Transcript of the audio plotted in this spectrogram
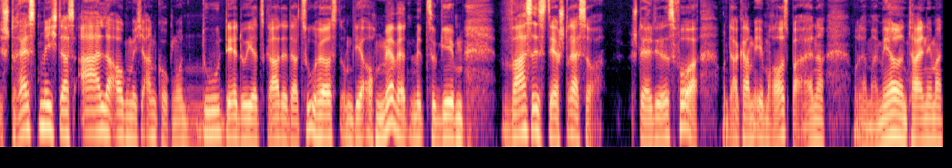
stresst mich, dass alle Augen mich angucken. Und mhm. du, der du jetzt gerade dazuhörst, um dir auch einen Mehrwert mitzugeben, was ist der Stressor? Stell dir das vor. Und da kam eben raus bei einer oder bei mehreren Teilnehmern,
